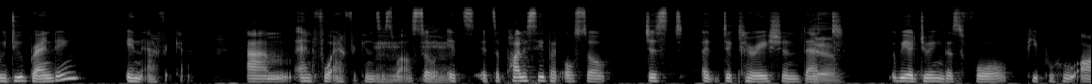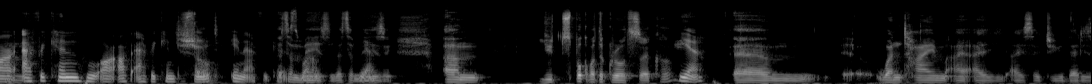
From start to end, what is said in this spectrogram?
we do branding in africa um and for africans as Mhm, well so mhm. it's it's a policy but also just a declaration that we are doing this for people who are Mm. african who are of african Sure. descent in africa That's as well amazing. That's Yeah. amazing. Um, you spoke about the growth circle. yeah Um, uh, one time I, I, I said to you that is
